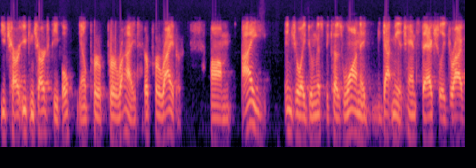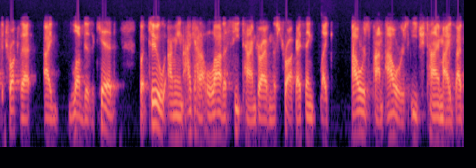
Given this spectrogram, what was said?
you charge you can charge people you know per per ride or per rider. Um, i enjoy doing this because one it got me a chance to actually drive the truck that i loved as a kid but two i mean i got a lot of seat time driving this truck i think like hours upon hours each time i i,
